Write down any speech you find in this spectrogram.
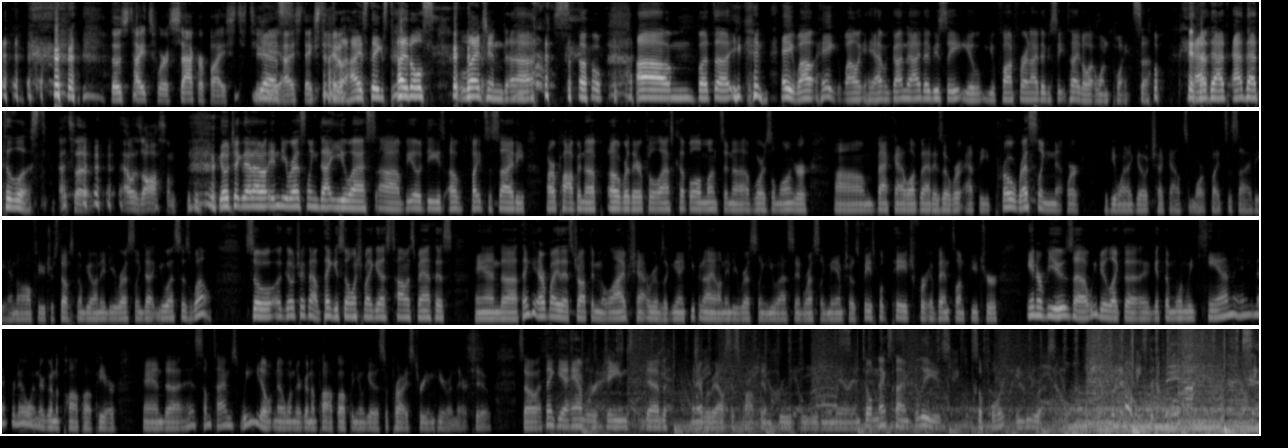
Those tights were sacrificed to Yes. the high stakes title. the high stakes titles legend. Uh, so, um, but uh, you can. Hey, well, hey, while you haven't gotten to IWC, you you fought for an IWC title at one point. So add that add that to the list. That's a that was awesome. Go check that out. IndieWrestling.us. Uh, VODs of Fight Society are popping up over there for the last couple of months, and uh, of course, the longer um, back catalog that is over at the Pro Wrestling Network if you want to go check out some more Fight Society. And all future stuff is going to be on indiewrestling.us as well. So uh, go check that out. Thank you so much, my guest, Thomas Mathis. And uh, thank you everybody that's dropped in the live chat rooms. Again, keep an eye on Indie Wrestling US and Wrestling Mayhem Show's Facebook page for events on future interviews. Uh, we do like to get them when we can, and you never know when they're going to pop up here. And uh, sometimes we don't know when they're going to pop up, and you'll get a surprise stream here and there too. So uh, thank you, Amber, James, Deb, and everybody else that's popped in through the evening there. Until next time, please support indie wrestling. Sick,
